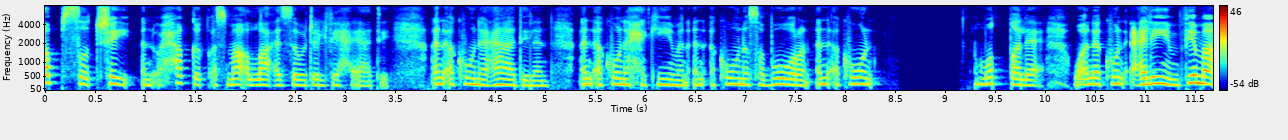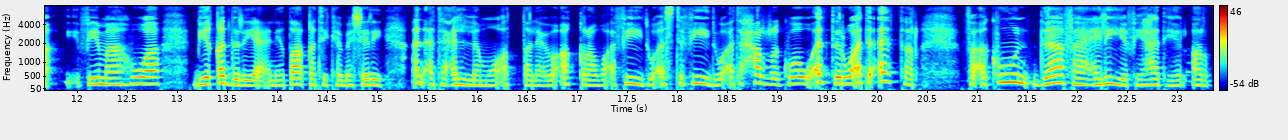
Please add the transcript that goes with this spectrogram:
أبسط شيء أن أحقق أسماء الله عز وجل في حياتي أن أكون عادلا أن أكون حكيما أن أكون صبورا أن أكون مطلع وأن أكون عليم فيما فيما هو بقدر يعني طاقتي كبشري أن أتعلم وأطلع وأقرأ وأفيد وأستفيد وأتحرك وأؤثر وأتأثر. فأكون ذا فاعلية في هذه الأرض.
